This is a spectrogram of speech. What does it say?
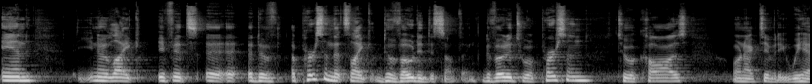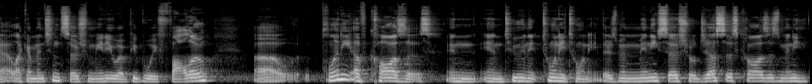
And you know, like if it's a, a, a, person that's like devoted to something, devoted to a person, to a cause, or an activity. We have, like I mentioned, social media. We have people we follow uh, plenty of causes in, in 2020. There's been many social justice causes, many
